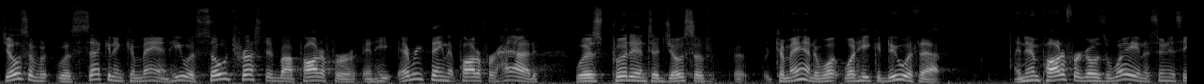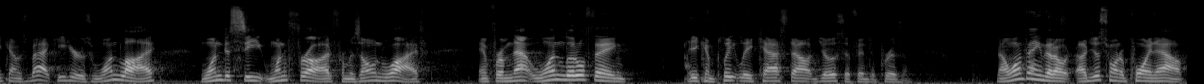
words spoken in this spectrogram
Joseph was second in command. He was so trusted by Potiphar, and he, everything that Potiphar had was put into Joseph's uh, command and what, what he could do with that. And then Potiphar goes away, and as soon as he comes back, he hears one lie, one deceit, one fraud from his own wife. And from that one little thing, he completely cast out Joseph into prison. Now, one thing that I, just want to point out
